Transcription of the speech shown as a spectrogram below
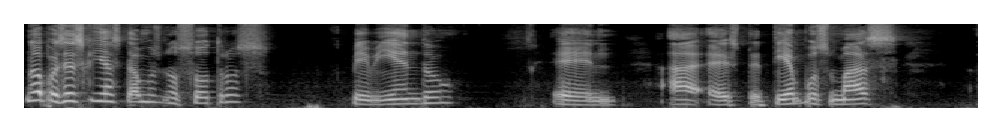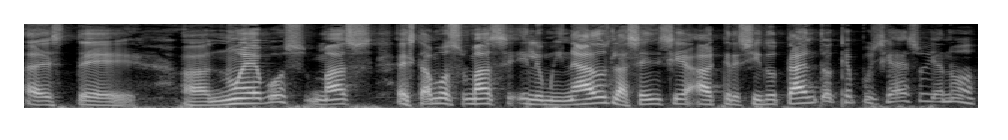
No, pues es que ya estamos nosotros viviendo en este, tiempos más este, nuevos, más, estamos más iluminados, la ciencia ha crecido tanto que pues ya eso ya no,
